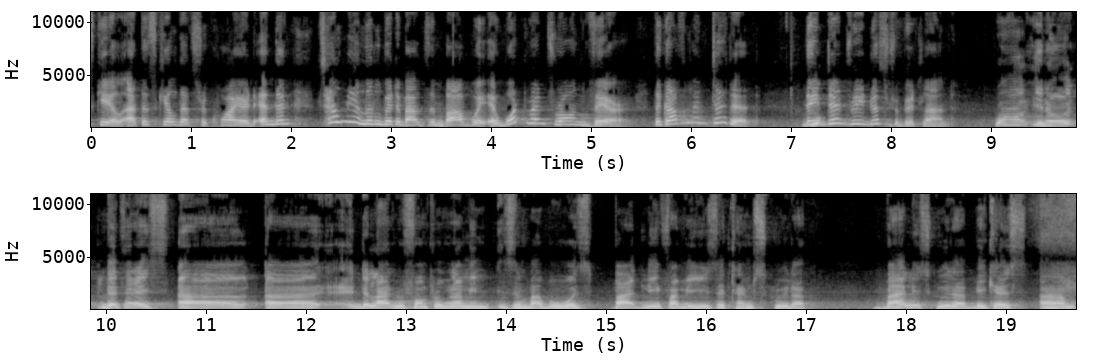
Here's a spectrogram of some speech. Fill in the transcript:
scale, at the scale that's required? And then tell me a little bit about Zimbabwe. and What went wrong there? The government did it. They well, did redistribute land. Well, you know, the thing is, uh, uh, the land reform program in Zimbabwe was badly, if I may use the term, screwed up. Badly screwed up because, um,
